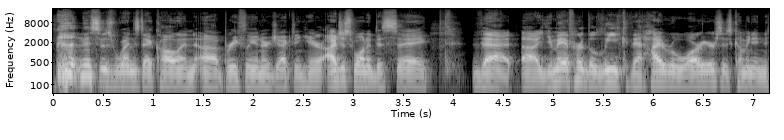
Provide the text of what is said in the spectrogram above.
this is Wednesday Colin, uh, briefly interjecting here. I just wanted to say that uh, you may have heard the leak that Hyrule Warriors is coming in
